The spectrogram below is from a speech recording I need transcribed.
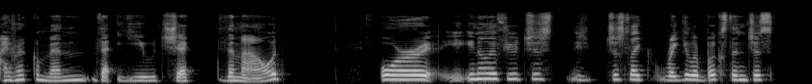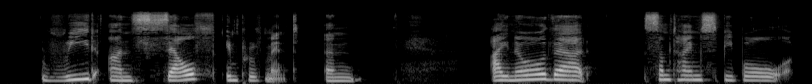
I recommend that you check them out. Or you know, if you're just just like regular books, then just read on self improvement and I know that sometimes people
